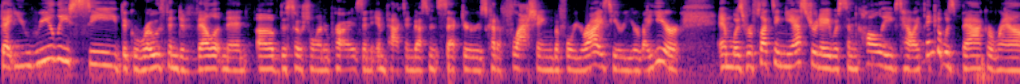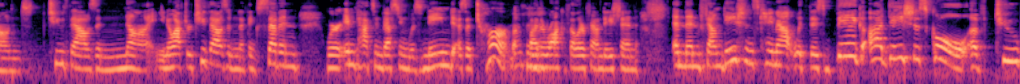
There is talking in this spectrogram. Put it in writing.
that you really see the growth and development of the social enterprise and impact investment sectors kind of flashing before your eyes here year by year. And was reflecting yesterday with some colleagues how I think it was back around 2009. You know, after 2000, I think seven, where impact investing was named as a term mm-hmm. by the mm-hmm. Rockefeller Foundation, and then foundations came out with this big audacious goal of two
